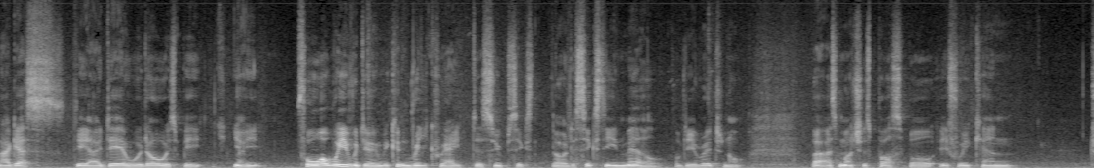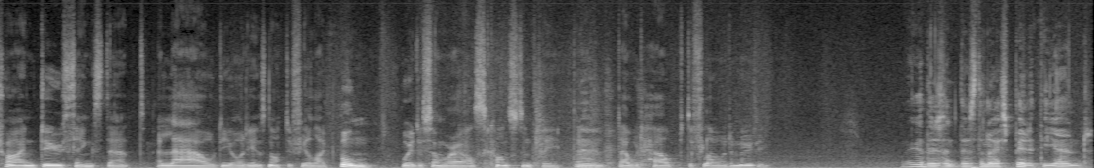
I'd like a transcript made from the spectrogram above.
and I guess the idea would always be, you know, for what we were doing, we couldn't recreate the Super Six or the 16 mil of the original, but as much as possible, if we can try and do things that allow the audience not to feel like boom, we're somewhere else constantly, then hmm. that would help the flow of the movie. Yeah, there's a, there's the nice bit at the end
